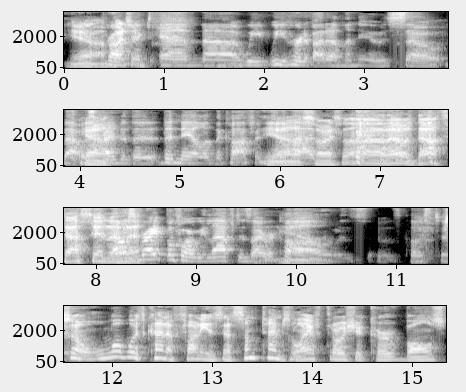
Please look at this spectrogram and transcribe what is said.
yeah, project. But, and, uh, we, we heard about it on the news. So that was yeah. kind of the, the nail in the coffin. Yeah. So I saw uh, that was, that's, that's in that was right before we left, as I recall recall. Yeah. It was it was close to. So what was kind of funny is that sometimes life throws you curveballs,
